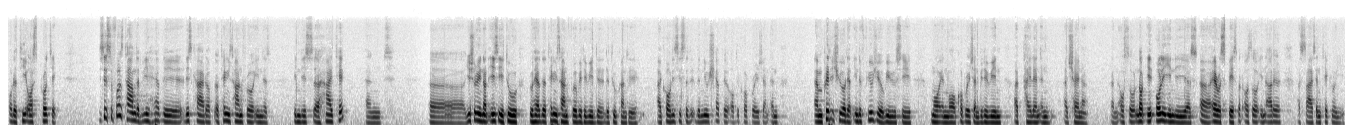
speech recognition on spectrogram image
for the TEOS project. This is the first time that we have the, this kind of technical transfer in this, in this high tech and usually not easy to, to have the technical transfer between the, the two countries. I call this is the, the new chapter of the cooperation, and I'm pretty sure that in the future we will see more and more cooperation between uh, Thailand and uh, China, and also not in, only in the uh, uh, aerospace but also in other uh, science and technology.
